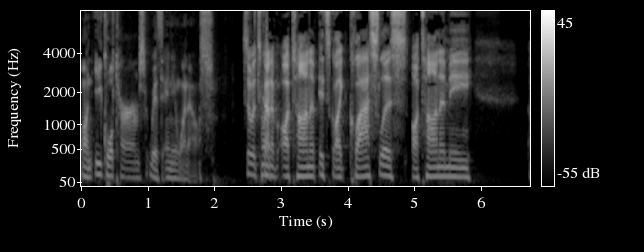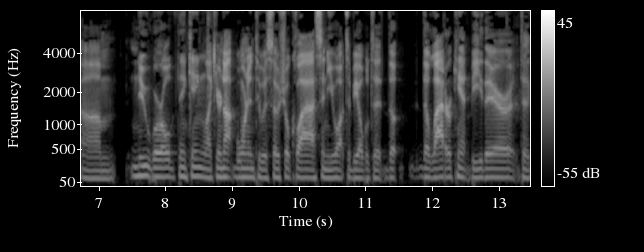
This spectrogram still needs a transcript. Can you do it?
on equal terms with anyone else. So it's kind of autonomous. It's like classless autonomy, um, new world thinking. Like you're not born into a social class, and you ought to be able to. the The ladder can't be there to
